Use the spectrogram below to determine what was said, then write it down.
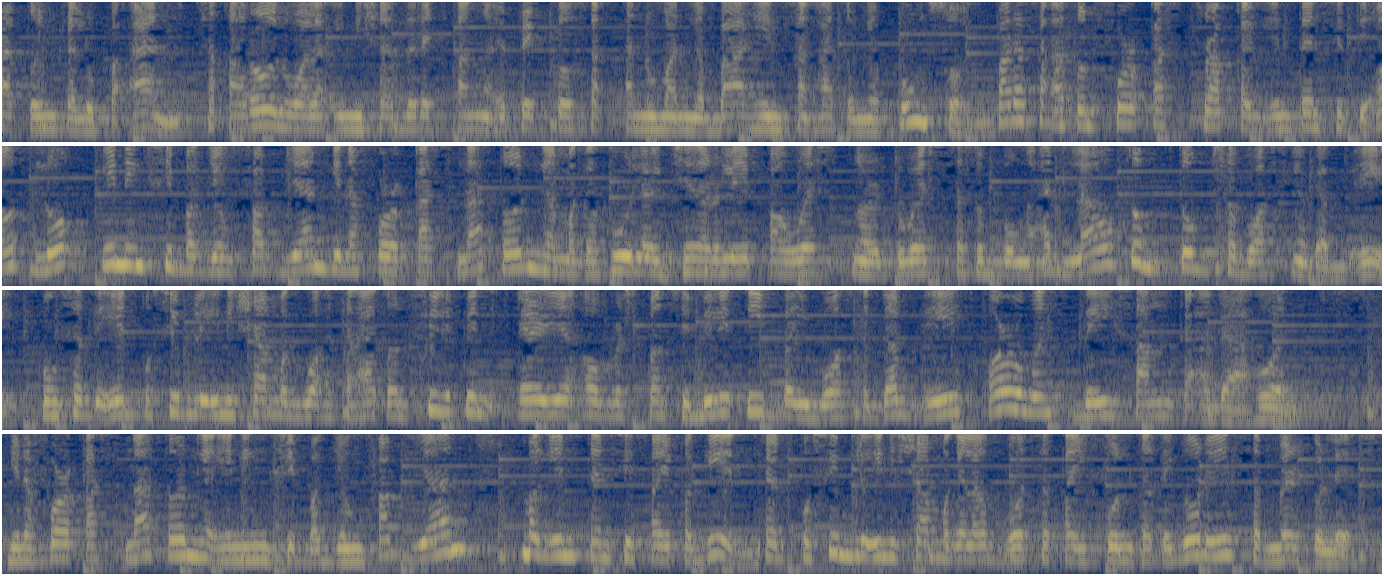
aton kalupaan. Sa karon wala ini siya direktang nga epekto sa anuman nga bahin sang aton nga pungsod. Para sa aton forecast track kag intensity outlook kining si bagyong Fabian gina-forecast naton nga magahulag generally pa west northwest sa subong adlaw tubtob sa buwas nga gabi. Kung sa diin posible ini siya magwa sa aton Philippine Area of Responsibility by buwas sa gabi or Wednesday sang kaagahon. Gina-forecast naton nga ining si bagyong Fabian mag-intensify pagid kag posible ini siya magalabot sa typhoon category sa Miyerkules.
